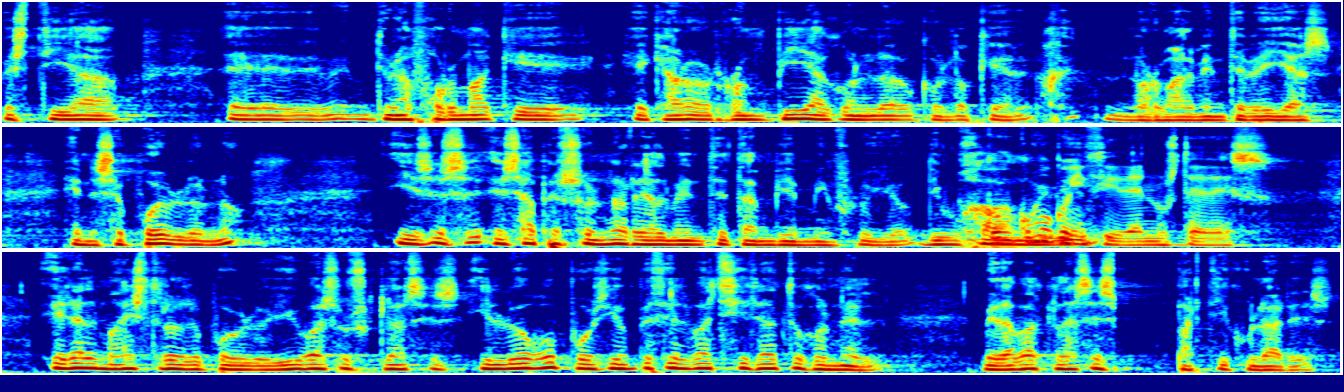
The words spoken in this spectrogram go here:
vestía eh, de una forma que, claro, rompía con lo, con lo, que normalmente veías en ese pueblo, ¿no? Y esa persona realmente también me influyó. Dibujaba ¿Cómo, coinciden ustedes? Era el maestro del pueblo, yo iba a sus clases y luego pues yo empecé el bachillerato con él. Me daba clases particulares.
